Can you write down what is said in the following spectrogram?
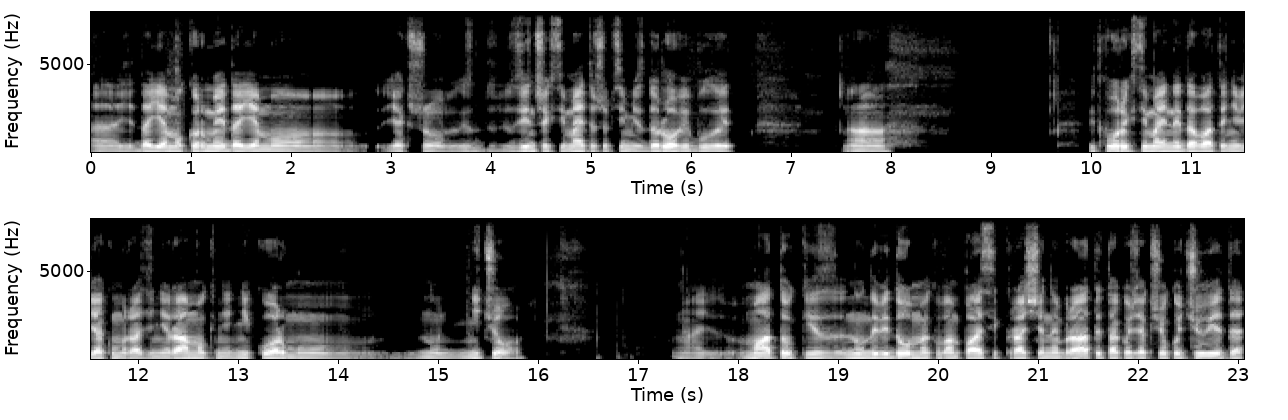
Е, Даємо корми, даємо, якщо з інших сімей, то щоб сім'ї здорові були. Від хворих сімей не давати ні в якому разі ні рамок, ні, ні корму, ну, нічого. Маток із ну, невідомих вам пасік краще не брати. Також, якщо кочуєте,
